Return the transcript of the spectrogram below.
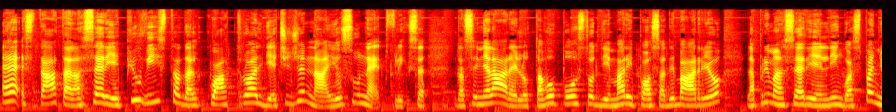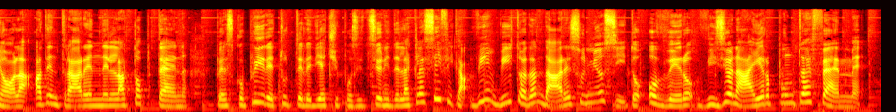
è stata la serie più vista dal 4 al 10 gennaio su Netflix. Da segnalare l'ottavo posto di Mariposa de Barrio, la prima serie in lingua spagnola ad entrare nella top 10. Per scoprire tutte le 10 posizioni della classifica vi invito ad andare sul mio sito, ovvero visionaire.fm.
